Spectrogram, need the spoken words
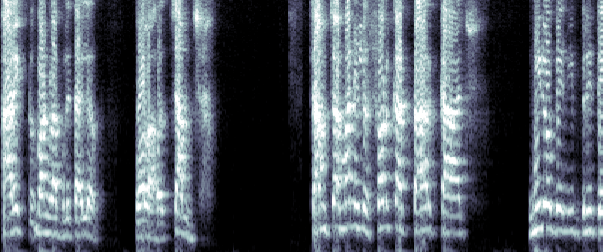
আরেকটু বাংলা বলি তাহলে বলা হয় চামচা। চামচা মানে হলো সরকার তার কাজ নীরবে নিবৃতে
